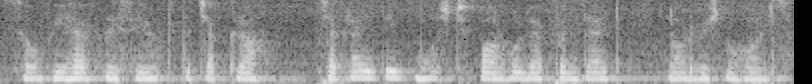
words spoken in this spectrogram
So we have received the chakra. Chakra is the most powerful weapon that Lord Vishnu holds.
